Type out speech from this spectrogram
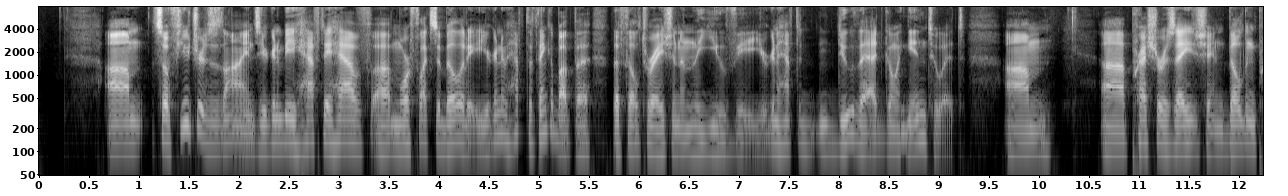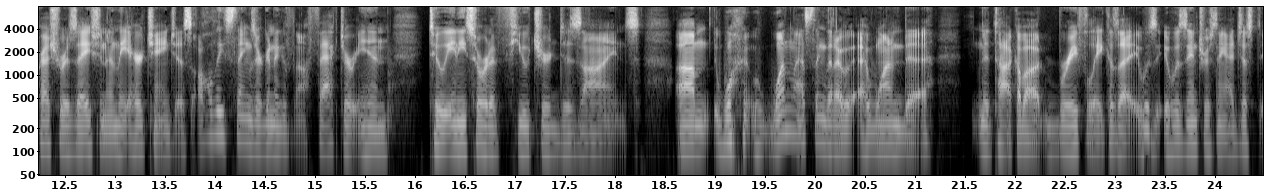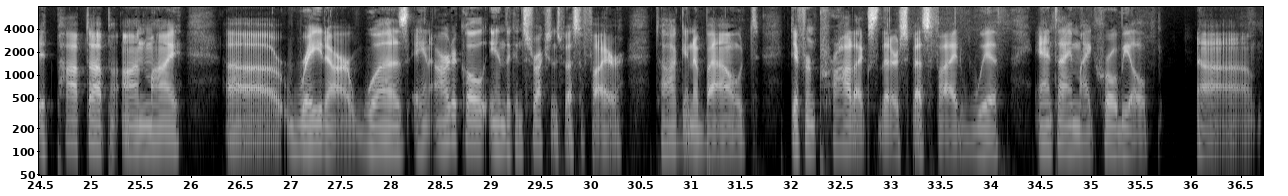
Um, so future designs, you're going to be have to have uh, more flexibility. You're going to have to think about the the filtration and the UV. You're going to have to do that going into it. Um, uh, pressurization, building pressurization, and the air changes. All these things are going to factor in to any sort of future designs. Um, one, one last thing that I, I wanted to to talk about briefly because it was it was interesting. I just it popped up on my uh, radar was an article in the construction specifier talking about different products that are specified with antimicrobial uh,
